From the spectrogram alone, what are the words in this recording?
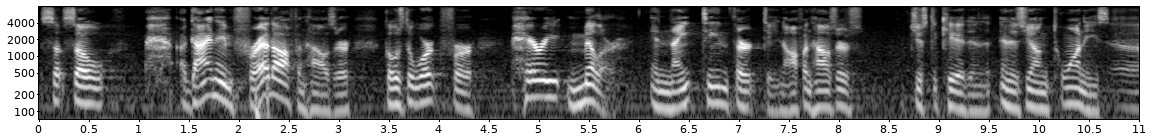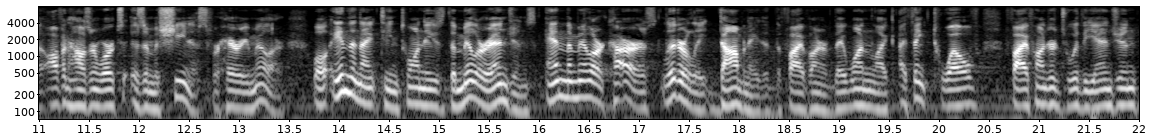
so so, a guy named Fred Offenhauser goes to work for Harry Miller in 1913. Offenhauser's just a kid in, in his young 20s. Uh, Offenhauser works as a machinist for Harry Miller. Well, in the 1920s, the Miller engines and the Miller cars literally dominated the 500. They won like I think 12 500s with the engine,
